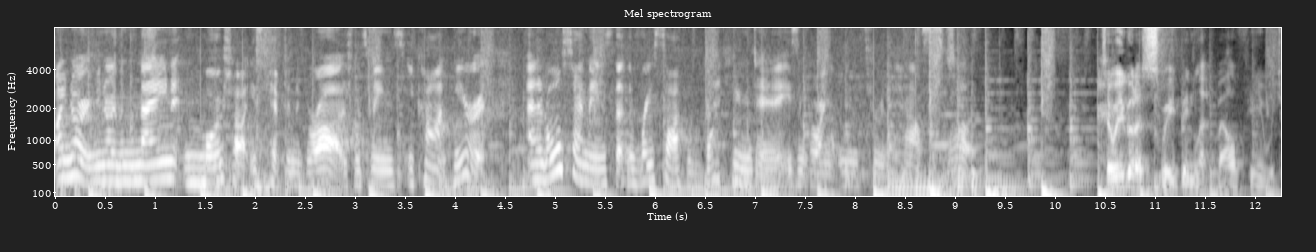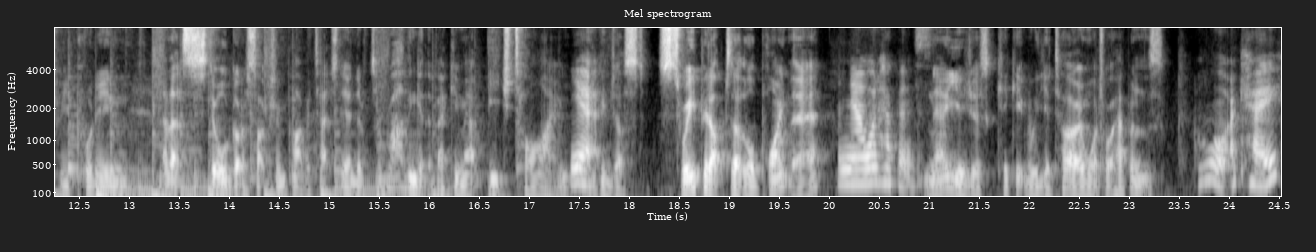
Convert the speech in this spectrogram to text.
I know, you know, the main motor is kept in the garage, which means you can't hear it. And it also means that the recycled vacuumed air isn't going all through the house as well. So we've got a sweep inlet valve here, which we put in. Now that's still got a suction pipe attached to the end of it. So rather than get the vacuum out each time, Yeah. you can just sweep it up to that little point there. And now what happens? Now you just kick it with your toe and watch what happens. Oh, okay.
